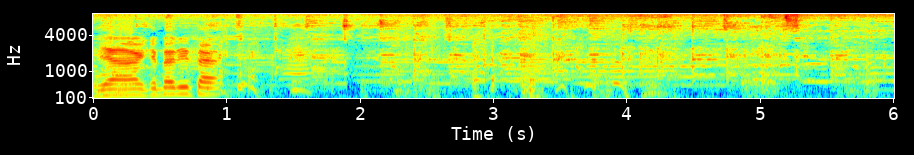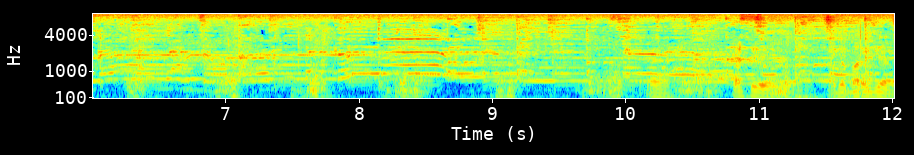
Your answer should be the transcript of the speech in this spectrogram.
Ya kita Dita. Eh, kasih ya. Ada Parijal.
